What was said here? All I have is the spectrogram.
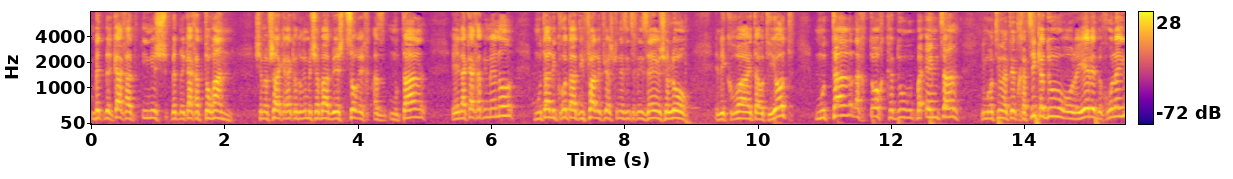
בית מרקחת, אם יש בית מרקחת תורן שמאפשר לקחת כדורים בשבת ויש צורך, אז מותר אה, לקחת ממנו, מותר לקרוא את העטיפה לפי אשכנזי, צריך להיזהר שלא לקרוע את האותיות, מותר לחתוך כדור באמצע, אם רוצים לתת חצי כדור או לילד וכולי,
